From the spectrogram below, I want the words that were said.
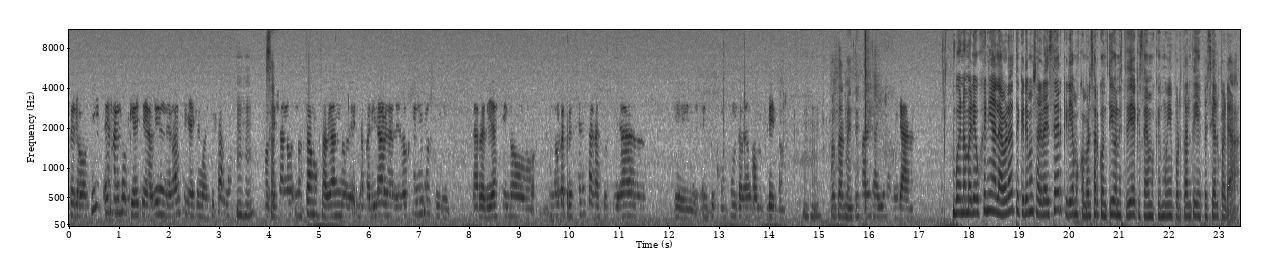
pero sí, es algo que hay que abrir el debate y hay que modificarlo, porque ya no, no estamos hablando de la paridad, habla de dos géneros y la realidad es que no, no representa la sociedad en su conjunto, en completo. Totalmente. Falta ahí una mirada. Bueno, María Eugenia, la verdad te queremos agradecer. Queríamos conversar contigo en este día que sabemos que es muy importante y especial para,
